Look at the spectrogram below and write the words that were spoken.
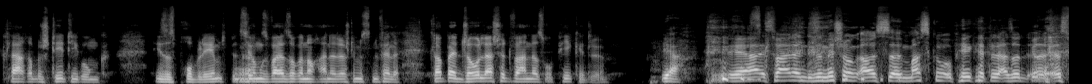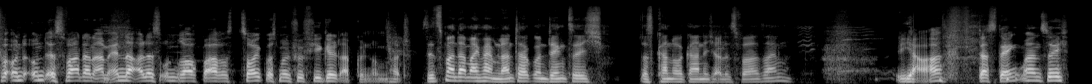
klare Bestätigung dieses Problems, beziehungsweise ja. sogar noch einer der schlimmsten Fälle. Ich glaube, bei Joe Laschet waren das OP-Kittel. Ja, ja, es war dann diese Mischung aus äh, Masken, OP-Kittel, also äh, es war, und, und es war dann am Ende alles unbrauchbares Zeug, was man für viel Geld abgenommen hat. Sitzt man da manchmal im Landtag und denkt sich, das kann doch gar nicht alles wahr sein? Ja, das denkt man sich.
